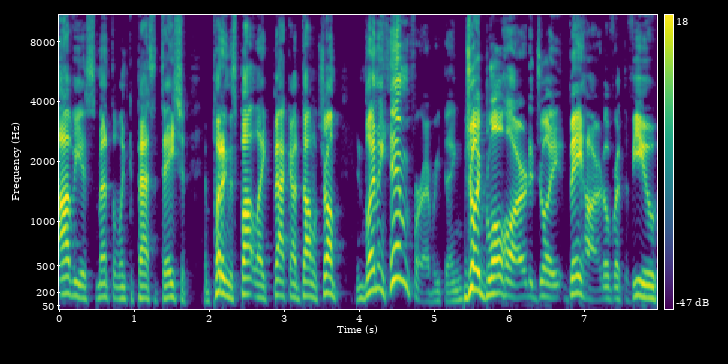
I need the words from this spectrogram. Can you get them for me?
obvious mental incapacitation and putting the spotlight back on Donald Trump and blaming him for everything. Joy Blowhard and Joy Behard over at The View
